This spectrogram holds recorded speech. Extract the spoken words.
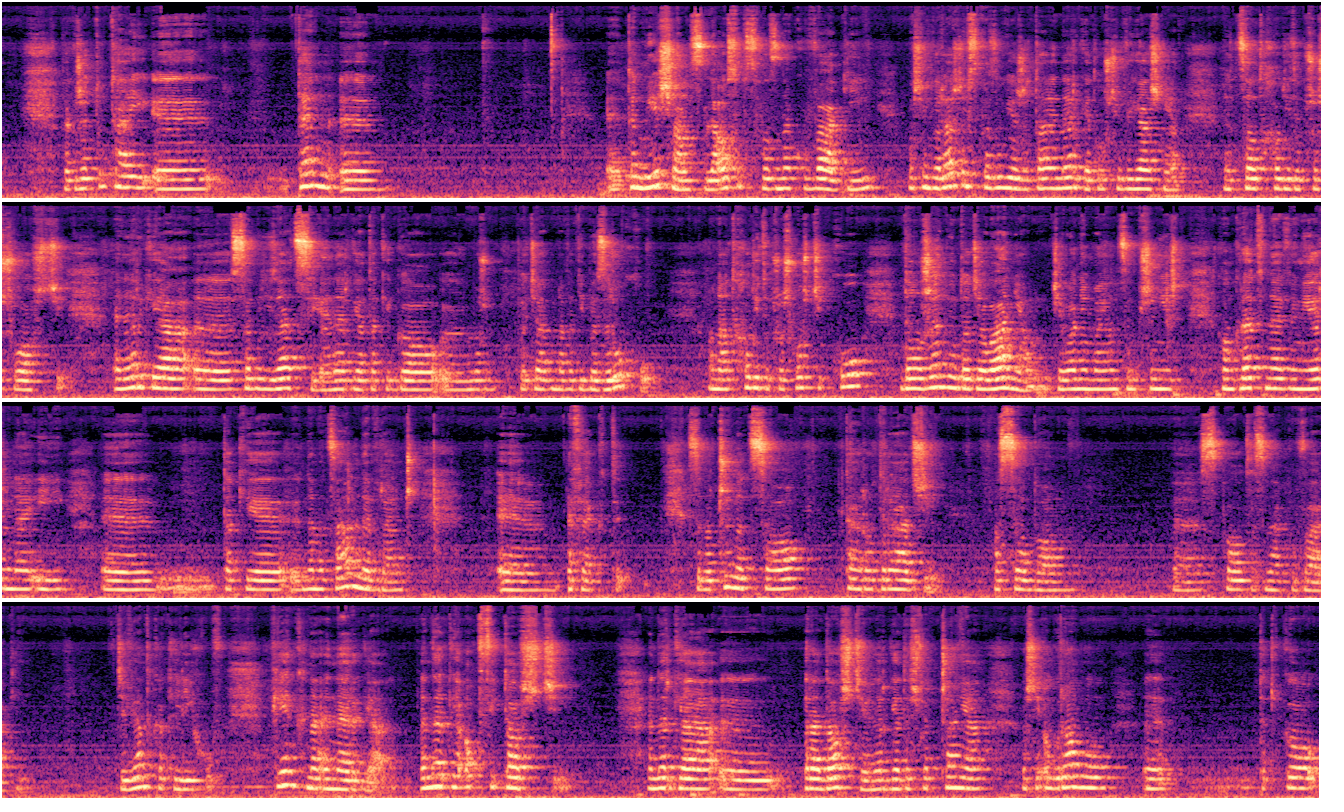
Także tutaj y, ten, y, y, ten miesiąc dla osób z poznaku wagi właśnie wyraźnie wskazuje, że ta energia, to już się wyjaśnia, co odchodzi do przeszłości. Energia stabilizacji, energia takiego, może powiedziałabym nawet i bezruchu, ona odchodzi do przeszłości ku dążeniu do działania, działaniom mającym przynieść konkretne, wymierne i takie namacalne wręcz y, efekty. Zobaczymy, co Tarot radzi osobom y, spod znaku wagi. Dziewiątka kielichów. Piękna energia, energia obfitości, energia radości, energia doświadczenia właśnie ogromu takiego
